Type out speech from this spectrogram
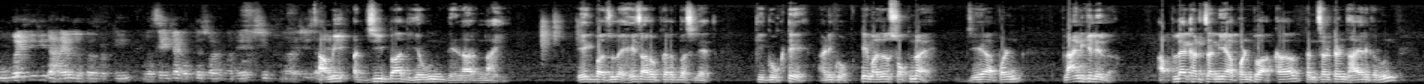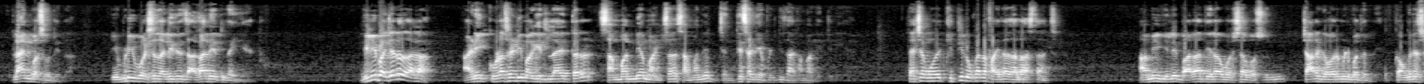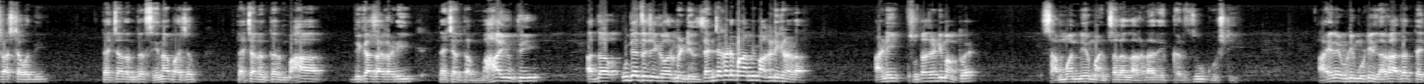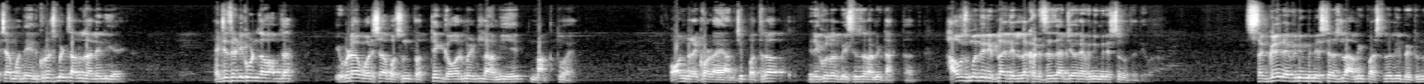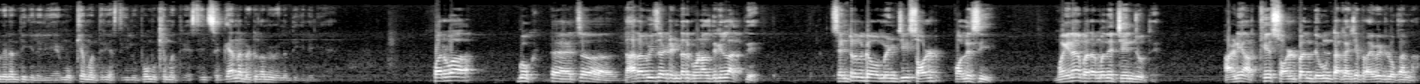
मुंबईतली जी धारावी झोपडपट्टी वसईच्या गोप्ते शिफ्ट होणार आम्ही अजिबात येऊन देणार नाही. एक बाजूला हेच आरोप करत बसले आहेत की गोगटे आणि गोगटे माझं स्वप्न आहे. जे आपण प्लॅन केलेलं आपल्या खर्चानी आपण तो अख्खा कन्सल्टंट हायर करून प्लॅन बसवलेला. एवढी वर्ष झाली ते जागा देत नाही आहेत दिली पाहिजे ना जागा? आणि कोणासाठी मागितलंय तर सामान्य माणसं सामान्य जनतेसाठी आपण ती जागा मागितलेली आहे. त्याच्यामुळे किती लोकांना फायदा झाला असताच आम्ही गेले बारा तेरा वर्षापासून चार गव्हर्नमेंट बदलले. काँग्रेस राष्ट्रवादी त्याच्यानंतर सेना भाजप त्याच्यानंतर महाविकास आघाडी त्याच्यानंतर महायुती. आता उद्याचं जे गव्हर्नमेंट येईल त्यांच्याकडे पण आम्ही मागणी करणार आणि स्वतःसाठी मागतोय. सामान्य माणसाला लागणारे गरजू गोष्टी आहे ना एवढी मोठी जागा आता त्याच्यामध्ये एन्क्रोचमेंट चालू झालेली आहे. ह्याच्यासाठी कोण जबाबदार? एवढ्या वर्षापासून प्रत्येक गव्हर्नमेंटला आम्ही हे मागतोय ऑन रेकॉर्ड आहे आमची पत्र रेग्युलर बेसिसवर आम्ही टाकतात. हाऊसमध्ये रिप्लाय दिलेला खडसे साहेब जेव्हा रेव्हन्यू मिनिस्टर होते तेव्हा. सगळे रेव्हेन्यू मिनिस्टर्सला आम्ही पर्सनली भेटून विनंती केलेली आहे. मुख्यमंत्री असतील उपमुख्यमंत्री असतील सगळ्यांना भेटून आम्ही विनंती केलेली आहे. परवा गोक याचं धारावीचं टेंडर कोणाला तरी लागते. सेंट्रल गव्हर्नमेंटची सॉल्ट पॉलिसी महिन्याभरामध्ये चेंज होते. आणि अख्खे सॉल्ट पॅन देऊन टाकायचे प्रायव्हेट लोकांना.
